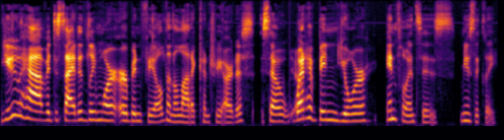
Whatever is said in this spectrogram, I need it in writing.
You have a decidedly more urban feel than a lot of country artists. So, Yeah. what have been your influences musically?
